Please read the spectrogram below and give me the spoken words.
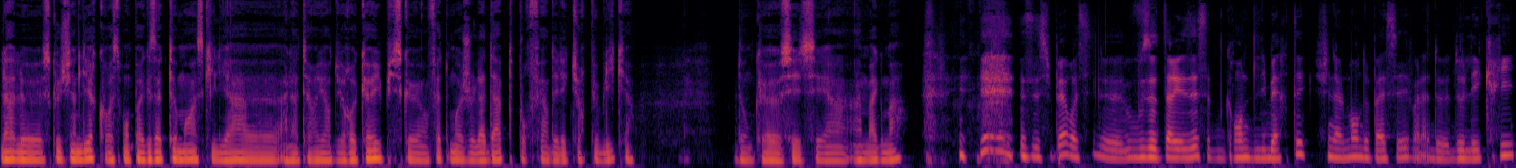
Là, ce que je viens de lire correspond pas exactement à ce qu'il y a euh, à l'intérieur du recueil puisque en fait, moi, je l'adapte pour faire des lectures publiques. Donc, c'est un magma. C'est super aussi de vous autoriser cette grande liberté finalement de passer voilà de, l'écrit,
